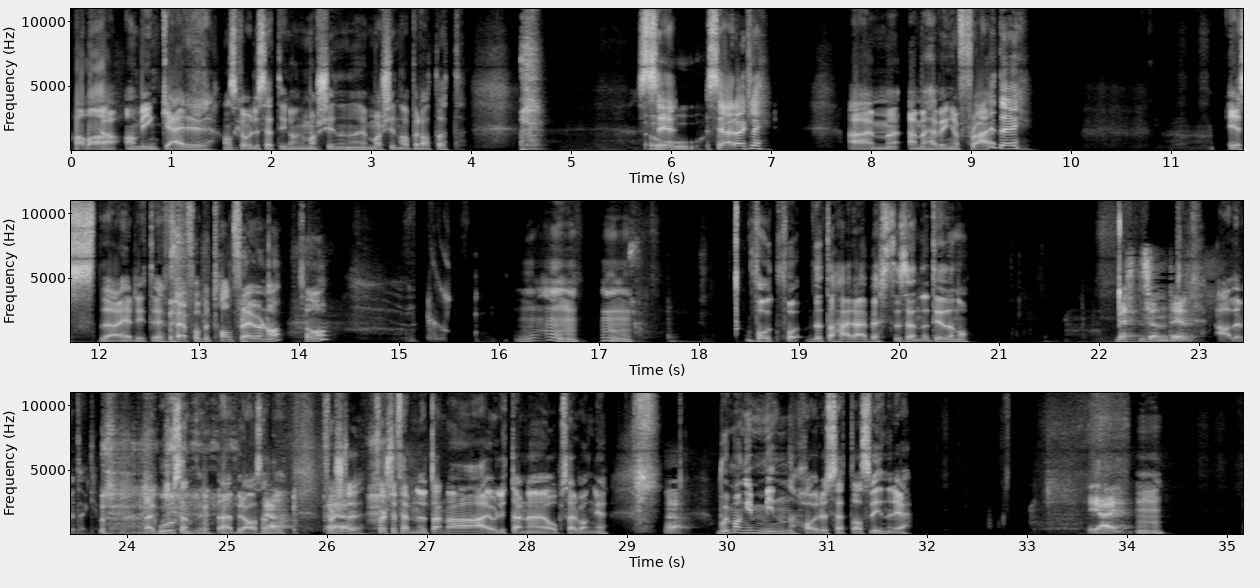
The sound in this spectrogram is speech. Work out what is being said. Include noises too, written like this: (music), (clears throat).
Halla. Ja, han vinker. Han skal vel sette i gang maskinene, maskinapparatet. (laughs) Se, Oh. se her, Clay. I'm, I'm having a Friday. Yes, det er helt riktig. For jeg får betalt for det jeg gjør nå. Se nå. Mm, mm, mm. Folk får, dette her er beste sendetid, det nå. Beste sendetid? Ja, det vet jeg ikke. Det er god sendetid. Det er bra (laughs) sendetid. Ja. Første, første femminutteren, da er jo lytterne observante. Ja. Hvor mange min har du sett av Svineriet? Jeg? Mm.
